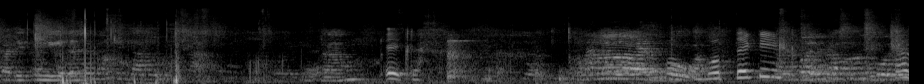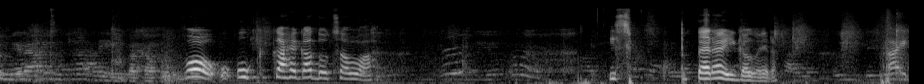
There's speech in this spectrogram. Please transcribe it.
fazer comida. Eita. Vou ter que. Vou, o, o carregador do celular. Espera aí, galera. Ai.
